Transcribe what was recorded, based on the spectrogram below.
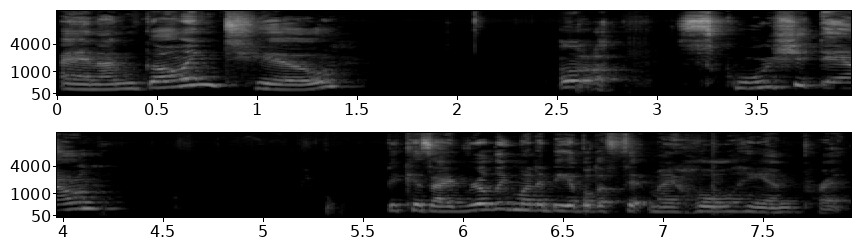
and I'm going to ugh, squish it down because I really want to be able to fit my whole hand print.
